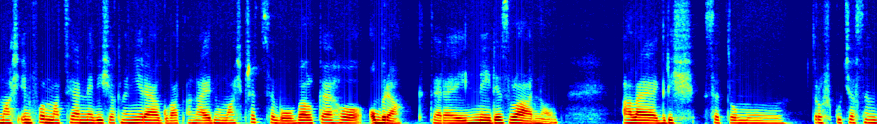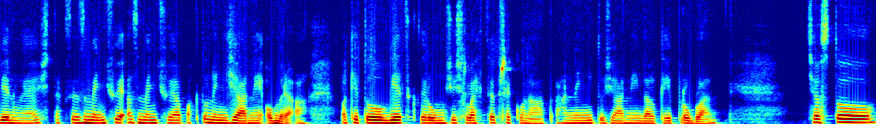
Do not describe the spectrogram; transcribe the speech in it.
máš informaci a nevíš, jak na ní reagovat a najednou máš před sebou velkého obra, který nejde zvládnout. Ale když se tomu trošku časem věnuješ, tak se zmenšuje a zmenšuje a pak to není žádný obra. A pak je to věc, kterou můžeš lehce překonat a není to žádný velký problém. Často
